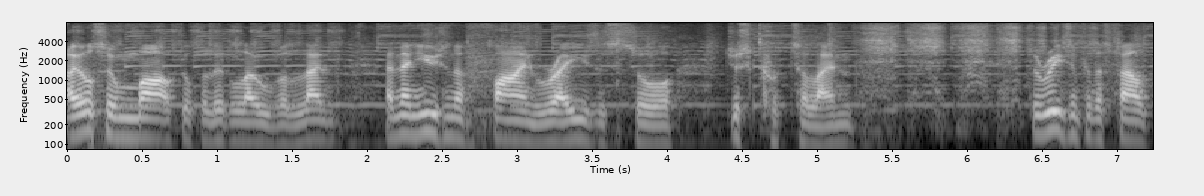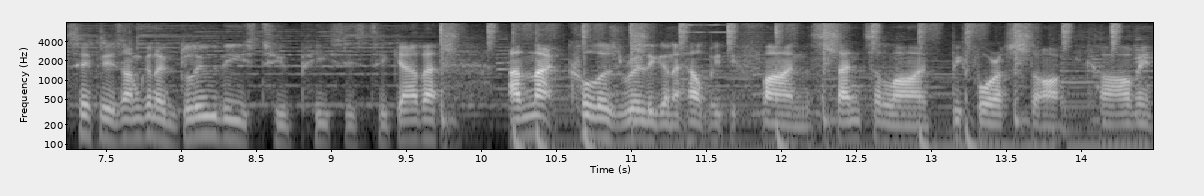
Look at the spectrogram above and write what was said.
I also marked up a little over length, and then using a fine razor saw, just cut to length. The reason for the felt tip is I'm going to glue these two pieces together and that colour is really going to help me define the centre line before I start carving.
